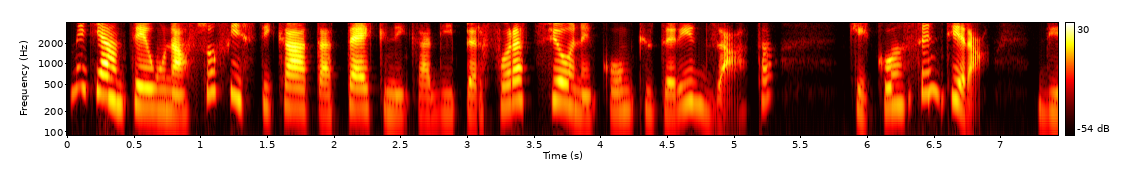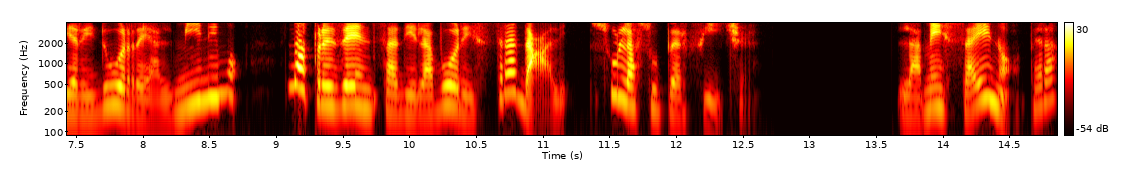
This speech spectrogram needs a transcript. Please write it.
mediante una sofisticata tecnica di perforazione computerizzata che consentirà di ridurre al minimo la presenza di lavori stradali sulla superficie. La messa in opera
